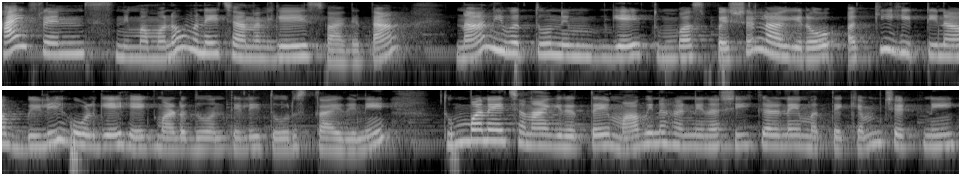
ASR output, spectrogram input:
ಹಾಯ್ ಫ್ರೆಂಡ್ಸ್ ನಿಮ್ಮ ಮನೋಮನೆ ಚಾನಲ್ಗೆ ಸ್ವಾಗತ. ನಾನಿವತ್ತು ನಿಮಗೆ ತುಂಬ ಸ್ಪೆಷಲ್ ಆಗಿರೋ ಅಕ್ಕಿ ಹಿಟ್ಟಿನ ಬಿಳಿ ಹೋಳಿಗೆ ಹೇಗೆ ಮಾಡೋದು ಅಂತೇಳಿ ತೋರಿಸ್ತಾ ಇದ್ದೀನಿ. ತುಂಬಾ ಚೆನ್ನಾಗಿರುತ್ತೆ. ಮಾವಿನ ಹಣ್ಣಿನ ಶೀಕರಣೆ ಮತ್ತು ಕೆಂಪು ಚಟ್ನಿ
